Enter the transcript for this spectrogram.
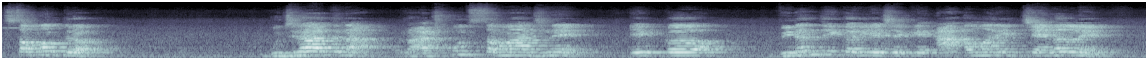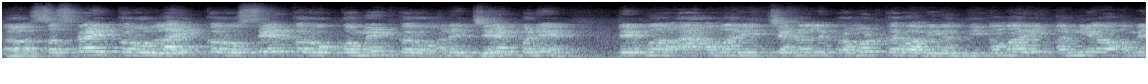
સમગ્ર ગુજરાતના રાજપૂત સમાજને એક વિનંતી કરીએ છીએ કે આ અમારી ચેનલને સબસ્ક્રાઇબ કરો લાઈક કરો, શેર કરો, કમેન્ટ કરો અને જેમ બને તેમ આ અમારી ચેનલને પ્રમોટ કરવા વિનંતી. અમારી અન્ય, અમે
